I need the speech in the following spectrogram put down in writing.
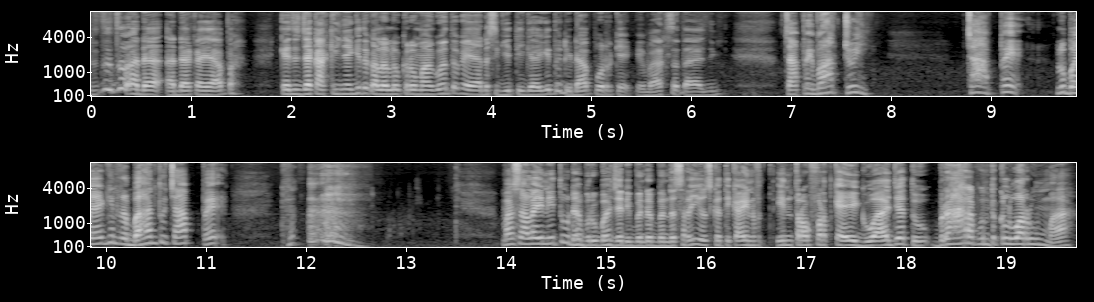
Itu tuh ada ada kayak apa? Kayak jejak kakinya gitu kalau lu ke rumah gue tuh kayak ada segitiga gitu di dapur kayak kayak bangsat anjing. Capek banget cuy. Capek. Lu bayangin rebahan tuh capek. Masalah ini tuh udah berubah jadi bener-bener serius ketika in- introvert kayak gue aja tuh berharap untuk keluar rumah.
